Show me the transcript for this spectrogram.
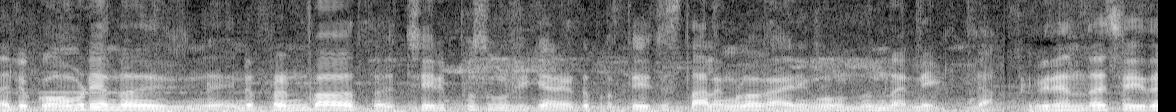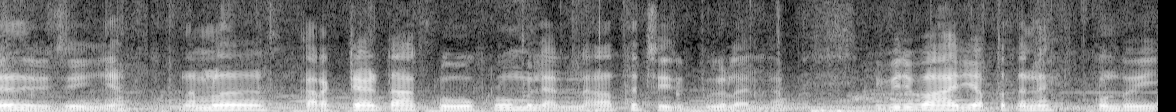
അതിന്റെ കോമഡി എന്താണെന്ന് വെച്ച് കഴിഞ്ഞാൽ എന്റെ ഫ്രണ്ട് ഭാഗത്ത് ചെരുപ്പ് സൂക്ഷിക്കാനായിട്ട് പ്രത്യേകിച്ച് സ്ഥലങ്ങളോ കാര്യങ്ങളോ ഒന്നും തന്നെ ഇല്ല. ഇവരെന്താ ചെയ്തതെന്ന് ചോദിച്ചു കഴിഞ്ഞാൽ നമ്മൾ കറക്റ്റായിട്ട് ആ ക്ലോക്ക് റൂമിലല്ലാത്ത ചെരുപ്പുകളെല്ലാം ഇവർ വാരി അപ്പം തന്നെ കൊണ്ടുപോയി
